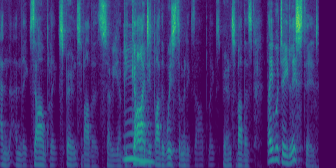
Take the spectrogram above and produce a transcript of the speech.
and, and the example experience of others. So, you know, be mm. guided by the wisdom and example experience of others. They were delisted,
